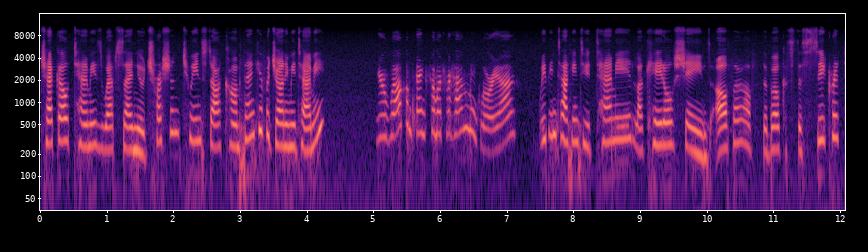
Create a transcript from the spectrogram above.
Check out Tammy's website, nutritiontwins.com. Thank you for joining me, Tammy. You're welcome. Thanks so much for having me, Gloria. We've been talking to Tammy Lakatos Shames, author of the book The Secret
